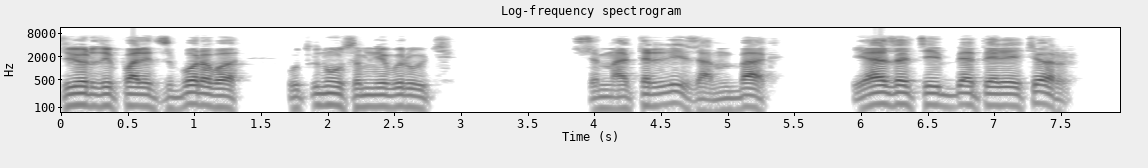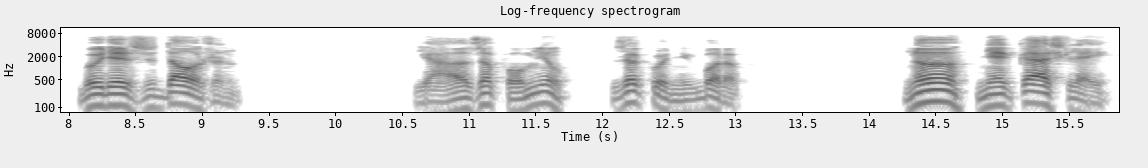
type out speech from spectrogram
Твердый палец Борова уткнулся мне в грудь. «Смотри, зомбак, я за тебя перетер. Будешь должен». Я запомнил, законник Боров. «Ну, не кашляй!»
